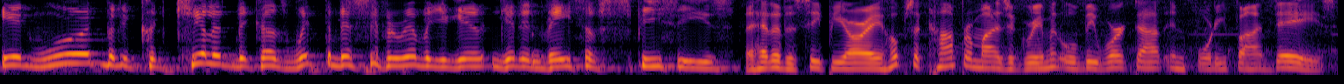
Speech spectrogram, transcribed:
It would, but it could kill it because with the Mississippi River, you get, get invasive species. The head of the CPRA hopes a compromise agreement will be worked out in 45 days,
